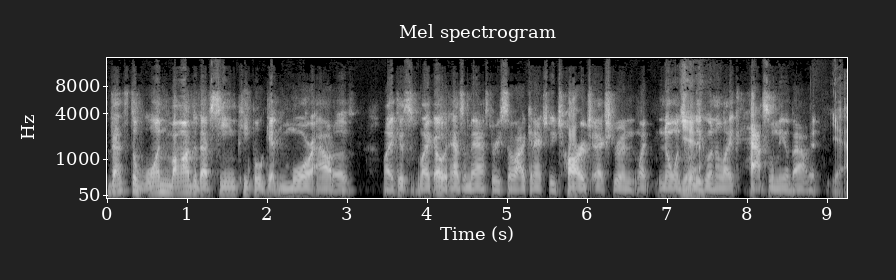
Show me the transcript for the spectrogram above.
That's the one mod that I've seen people get more out of. Like it's like, oh, it has a mastery, so I can actually charge extra, and like no one's Yeah. really going to like hassle me about it. Yeah,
